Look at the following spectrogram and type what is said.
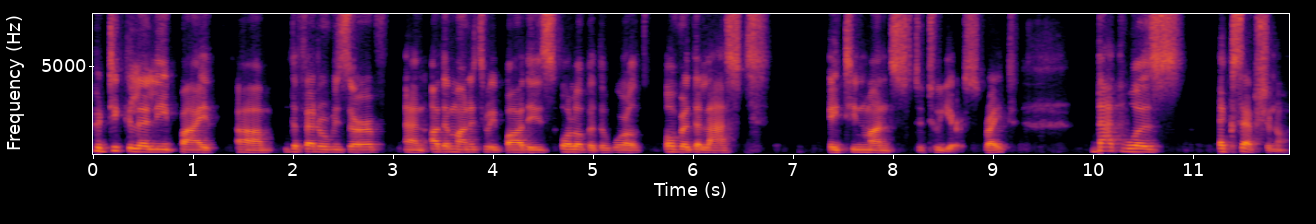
particularly by um, the Federal Reserve and other monetary bodies all over the world over the last 18 months to two years, right? That was exceptional.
